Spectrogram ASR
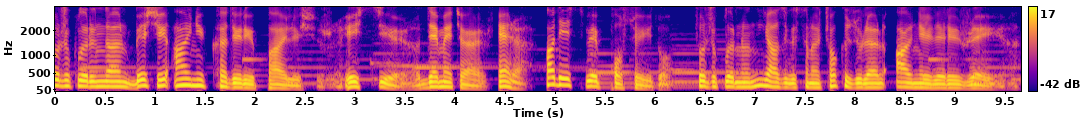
Çocuklarından beşi aynı kaderi paylaşır. Hestia, Demeter, Hera, Hades ve Poseidon. Çocuklarının yazgısına çok üzülen anneleri Rhea.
